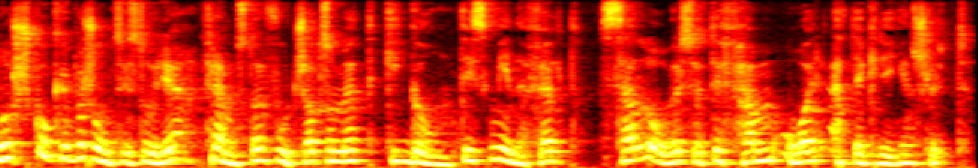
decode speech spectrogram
Norsk okkupasjonshistorie fremstår fortsatt som et gigantisk minefelt, selv over 75 år etter krigens slutt.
